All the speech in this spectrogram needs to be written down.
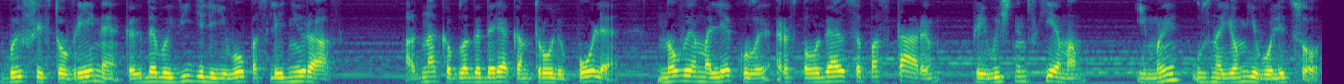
бывшей в то время, когда вы видели его последний раз. Однако благодаря контролю поля новые молекулы располагаются по старым, привычным схемам, и мы узнаем его лицо.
